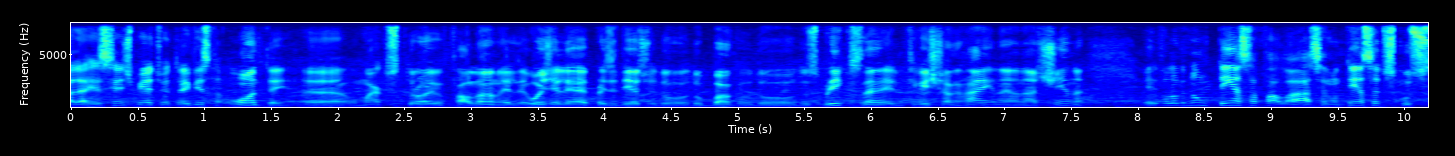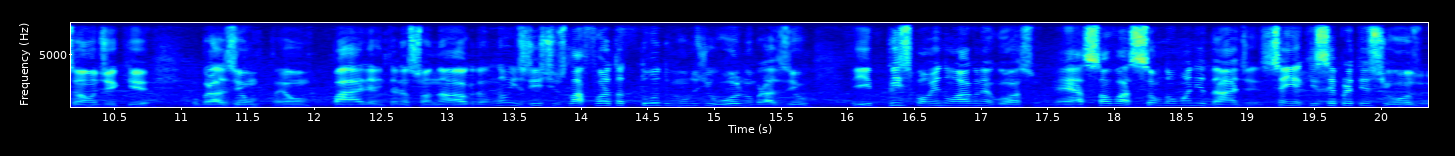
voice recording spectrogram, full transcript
Olha, recentemente, uma entrevista ontem, é, o Marcos Troio falando, ele, hoje ele é presidente do, do Banco do, dos BRICS, né? ele fica em Xangai, na, na China, ele falou que não tem essa falácia, não tem essa discussão de que o Brasil é um párea internacional. Não existe isso. Lá fora está todo mundo de olho no Brasil. E principalmente no agronegócio. É a salvação da humanidade, sem aqui ser pretencioso.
